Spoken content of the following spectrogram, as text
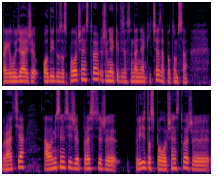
tak ľudia aj, že odídu zo spoločenstva, že niekedy zase na nejaký čas a potom sa vrátia. Ale myslím si, že presne, že prísť do spoločenstva, že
